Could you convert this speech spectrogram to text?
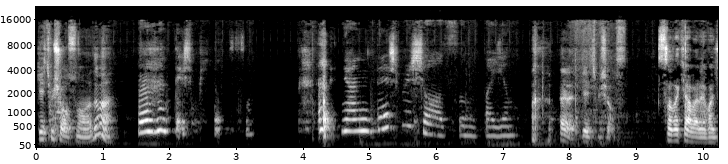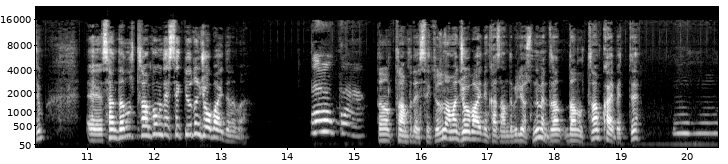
Geçmiş olsun ona değil mi? Deşmiş olsun. Yani deşmiş olsun dayım. Evet geçmiş olsun. Sıradaki haber yapacağım. Ee, sen Donald Trump'ı mı destekliyordun Joe Biden'ı mı? Dırıdıra. Donald Trump'ı destekliyordun ama Joe Biden kazandı biliyorsun değil mi? Don- Donald Trump kaybetti. Hı hı.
